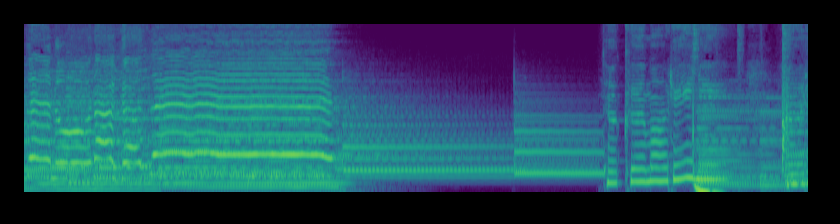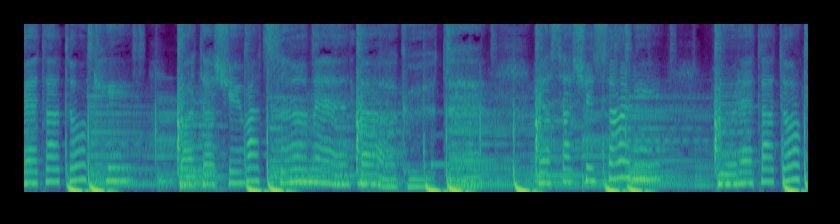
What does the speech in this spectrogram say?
腕の中で。ぬくもりに触れた時私は冷たくて優しさに触れた時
